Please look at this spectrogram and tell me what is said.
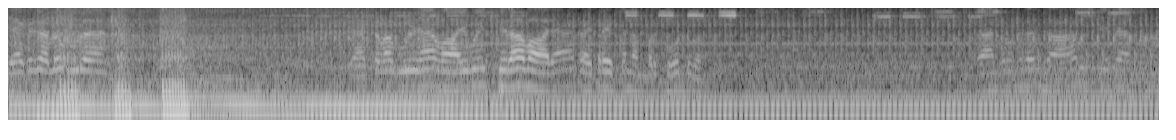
ਚੈੱਕ ਕਰ ਲਓ ਪੂਰਾ। ਵਾ ਪੂਰੀ ਹੈ ਆਵਾਜ਼ ਕੋਈ ਸਿਰਾ ਆਵਾਜ਼ ਹੈ। ਟਰੈਕਟਰ ਇੱਕ ਨੰਬਰ ਖੋਟ ਵਾ ਰੰਗ ਰੁੰਗ ਦਾ ਸਾਰਾ ਉੱਚੇ ਪਿਆ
